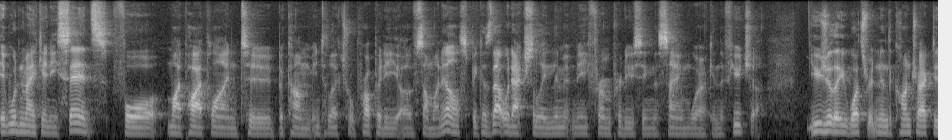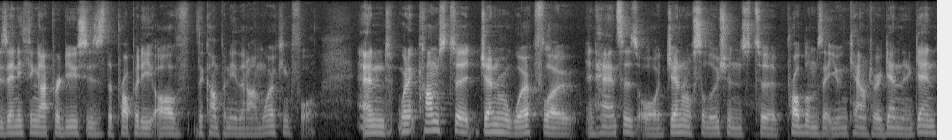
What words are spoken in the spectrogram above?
it wouldn't make any sense for my pipeline to become intellectual property of someone else because that would actually limit me from producing the same work in the future. Usually what's written in the contract is anything I produce is the property of the company that I'm working for. And when it comes to general workflow enhancers or general solutions to problems that you encounter again and again,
